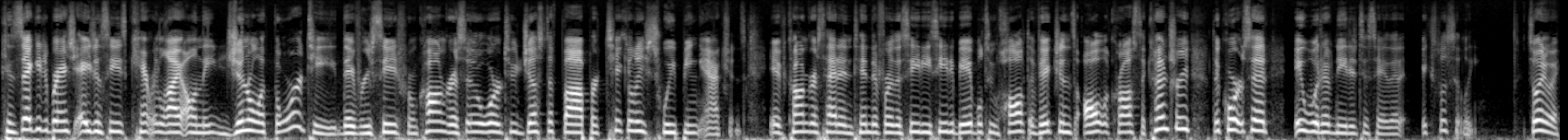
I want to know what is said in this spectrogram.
consecutive branch agencies can't rely on the general authority they've received from Congress in order to justify particularly sweeping actions. If Congress had intended for the CDC to be able to halt evictions all across the country, the court said it would have needed to say that explicitly. So, anyway,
